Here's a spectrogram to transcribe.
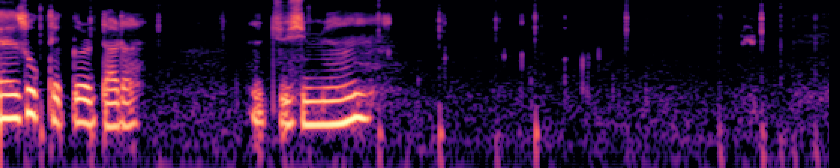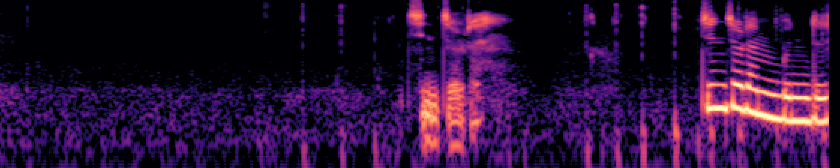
계속 댓글 달아 주시면 친절해. 친절한 분들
